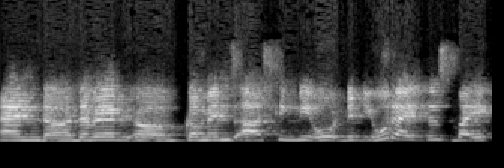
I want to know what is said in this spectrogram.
and uh, there were uh, comments asking me, "Oh, did you ride this bike,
